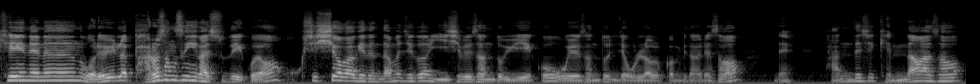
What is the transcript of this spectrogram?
KNN은 월요일날 바로 상승이 갈 수도 있고요. 혹시 쉬어가게 된다면 지금 21선도 위에 있고 5일선도 이제 올라올 겁니다. 그래서 네 반드시 갭 나와서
